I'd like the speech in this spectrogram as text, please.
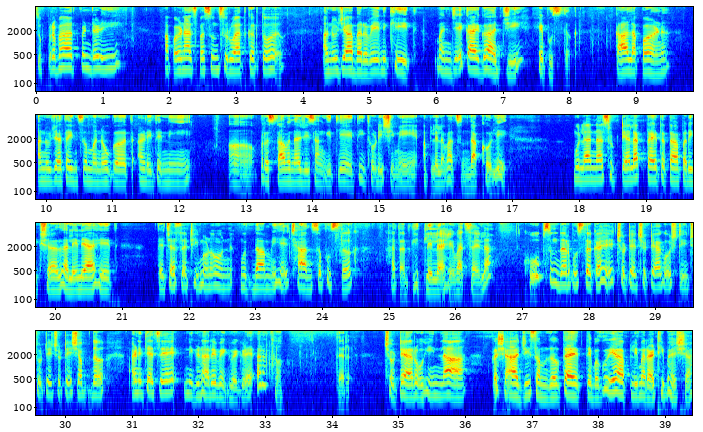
सुप्रभात मंडळी. आपण आजपासून सुरुवात करतो अनुजा बर्वे लिखित म्हणजे काय ग आजी? हे पुस्तक. काल आपण अनुजाताईंचं मनोगत आणि त्यांनी प्रस्तावना जी सांगितली आहे ती थोडीशी मी आपल्याला वाचून दाखवली. मुलांना सुट्ट्या लागत आहेत आता परीक्षा झालेल्या आहेत. त्याच्यासाठी म्हणून मुद्दाम मी हे छानसं पुस्तक हातात घेतलेलं आहे वाचायला. खूप सुंदर पुस्तक आहे. छोट्या छोट्या गोष्टी छोटे छोटे शब्द आणि त्याचे निघणारे वेगवेगळे अर्थ. तर छोट्या रोहिणला कशा आजी समजवतायत ते बघूया आपली मराठी भाषा.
